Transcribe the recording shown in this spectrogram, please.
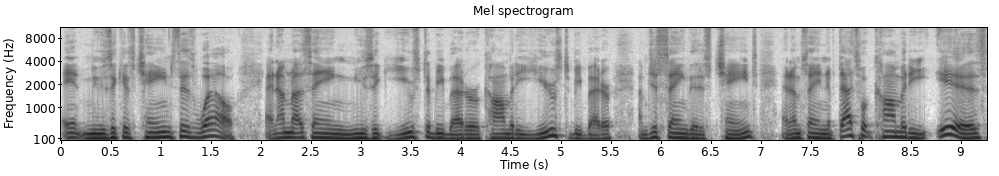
And music has changed as well. And I'm not saying music used to be better, or comedy used to be better. I'm just saying that it's changed. And I'm saying if that's what comedy is,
